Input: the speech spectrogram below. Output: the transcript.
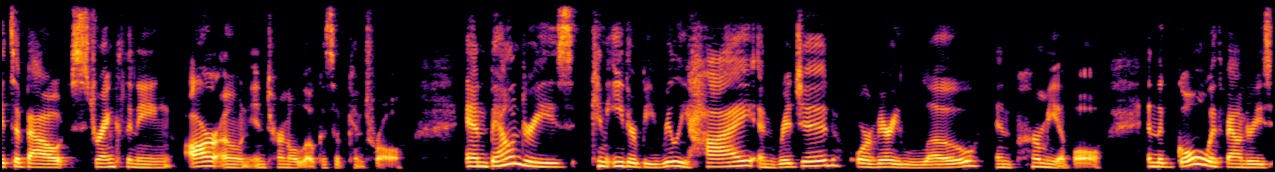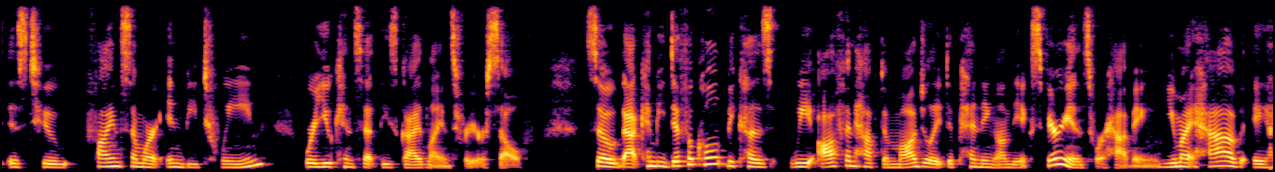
it's about strengthening our own internal locus of control. And boundaries can either be really high and rigid or very low and permeable. And the goal with boundaries is to find somewhere in between where you can set these guidelines for yourself. So that can be difficult because we often have to modulate depending on the experience we're having. You might have a,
